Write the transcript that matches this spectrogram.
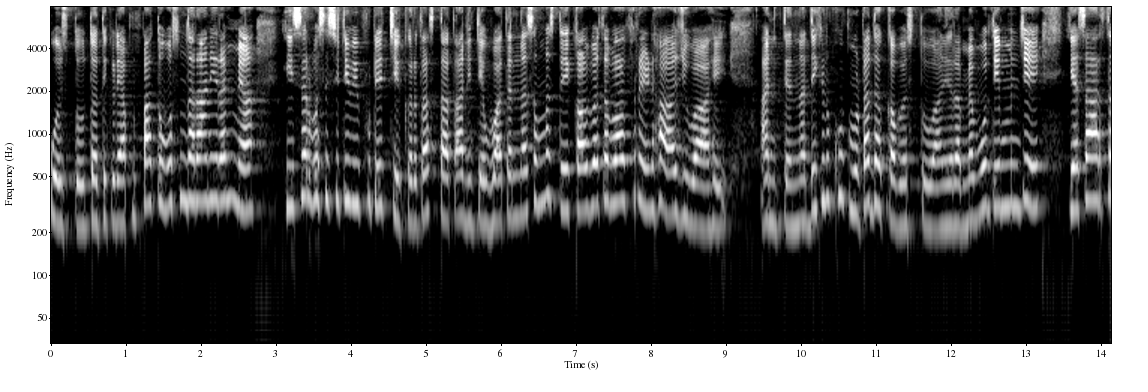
पोचतो. तर तिकडे आपण पाहतो वसुंधरा आणि रम्या ही सर्व C C T V footage check करत असतात आणि तेव्हा त्यांना समजते काव्याचा बॉयफ्रेंड हा जीवा आहे. आणि त्यांना देखील खूप मोठा धक्का बसतो आणि रम्या बोलते म्हणजे याचा अर्थ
